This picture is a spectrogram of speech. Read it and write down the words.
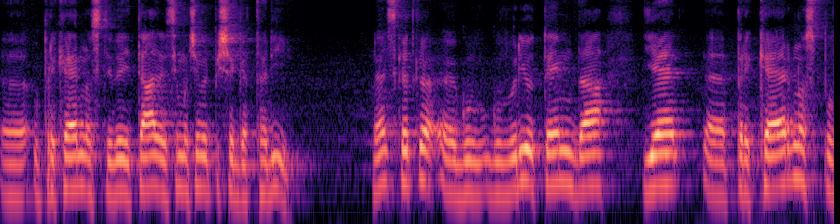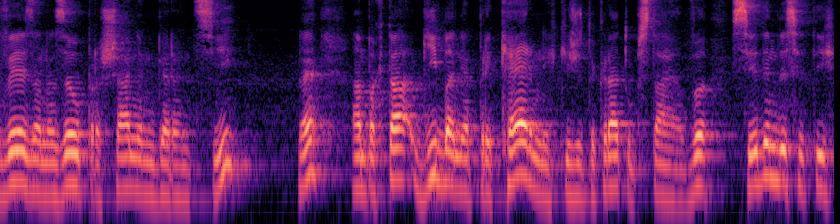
eh, v prekernosti v Italiji, recimo čemer piše Gatari. Ne, skratka, eh, govori o tem, da je eh, prekernost povezana z vprašanjem garancij, ne, ampak ta gibanja prekernih, ki že takrat obstaja v 70-ih,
